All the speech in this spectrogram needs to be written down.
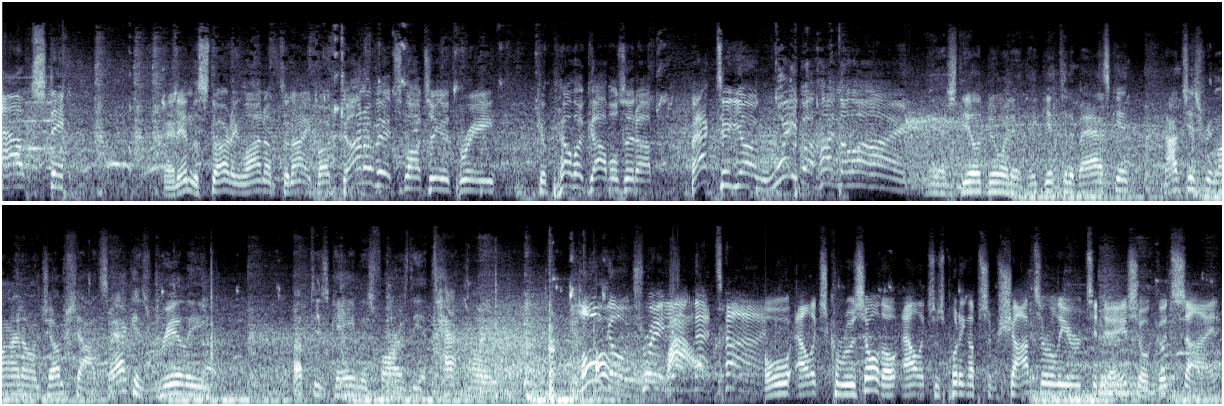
outstanding. And in the starting lineup tonight, Bogdanovich launching a three. Capela gobbles it up. Back to Young, way behind the line. Yeah, still doing it. They get to the basket, not just relying on jump shots. Zach has really upped his game as far as the attack mode. Logo oh, Trae wow. Young that time. Oh, Alex Caruso, although Alex was putting up some shots earlier today, so a good sign.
